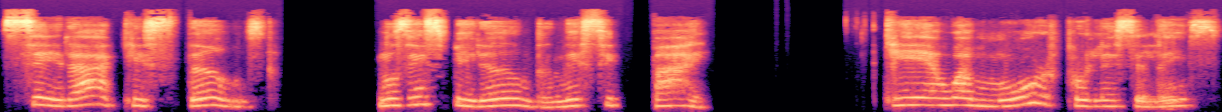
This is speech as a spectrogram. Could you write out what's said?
Será que estamos nos inspirando nesse Pai, que é o amor por excelência?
